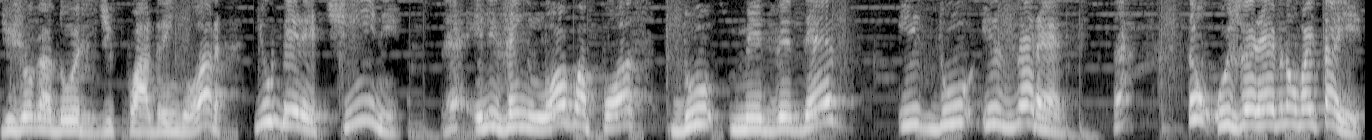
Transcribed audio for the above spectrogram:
de jogadores de quadra indoor, e o Berettini, né, ele vem logo após do Medvedev e do Zverev. Né? Então o Zverev não vai estar tá aí.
